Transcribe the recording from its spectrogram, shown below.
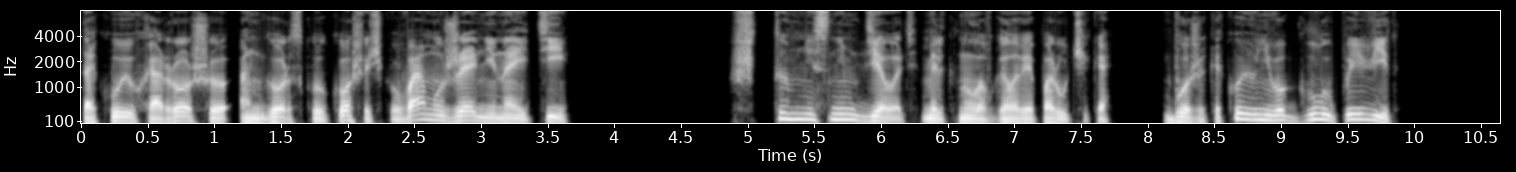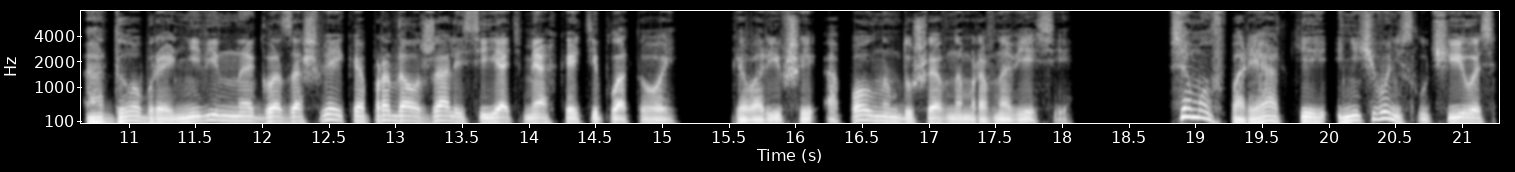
Такую хорошую ангорскую кошечку вам уже не найти. «Что мне с ним делать?» — мелькнуло в голове поручика. «Боже, какой у него глупый вид!» А добрые, невинные глаза швейка продолжали сиять мягкой теплотой говоривший о полном душевном равновесии. Все, мол, в порядке, и ничего не случилось,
